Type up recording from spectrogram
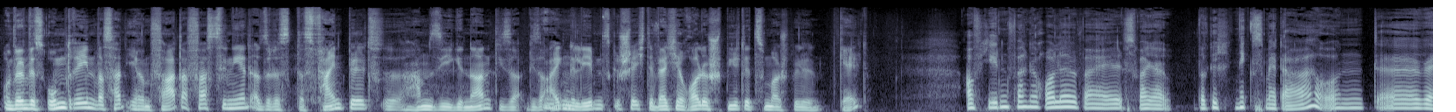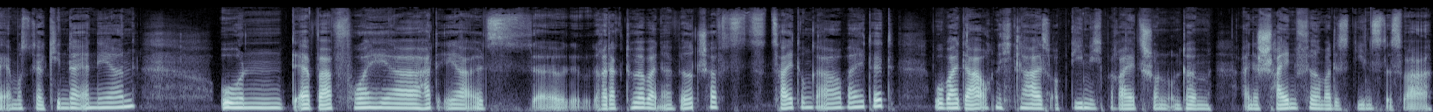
Und wenn wir es umdrehen, was hat Ihren Vater fasziniert? Also das, das Feindbild äh, haben Sie genannt, diese, diese mhm. eigene Lebensgeschichte. Welche Rolle spielte zum Beispiel Geld? Auf jeden Fall eine Rolle, weil es war ja wirklich nichts mehr da und äh, er musste ja Kinder ernähren. Und er war vorher, hat er als äh, Redakteur bei einer Wirtschaftszeitung gearbeitet, wobei da auch nicht klar ist, ob die nicht bereits schon unter eine Scheinfirma des Dienstes war.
